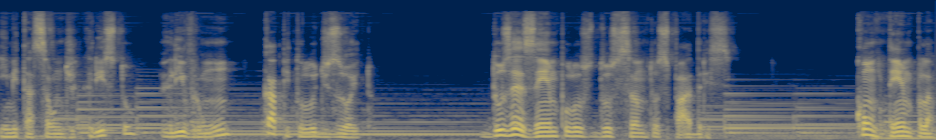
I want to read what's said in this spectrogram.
Imitação de Cristo, livro 1, capítulo 18 Dos exemplos dos Santos Padres. Contempla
